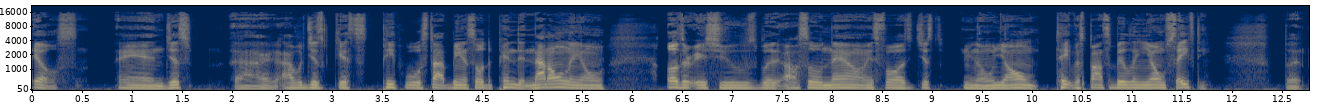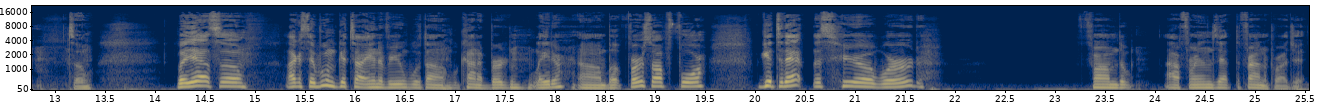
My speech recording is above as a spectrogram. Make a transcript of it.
else, and just uh, I would just guess people will stop being so dependent not only on other issues, but also now as far as just you know your own take responsibility in your own safety. But so, but yeah, so like I said, we're gonna get to our interview with um with Connie Burden later. Um, but first off, before we get to that, let's hear a word from the our friends at the Founding Project.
